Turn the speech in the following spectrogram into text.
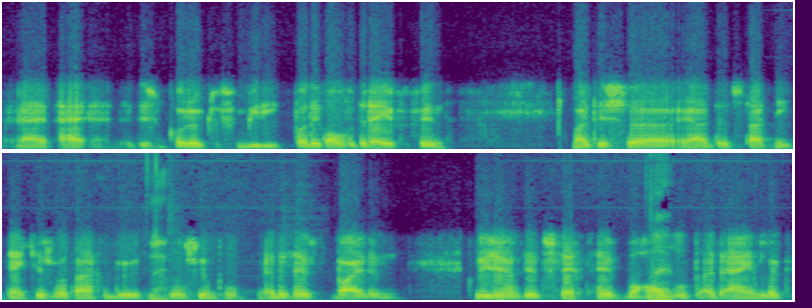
hij, hij, het is een corrupte familie. Wat ik overdreven vind. Maar het, is, uh, ja, het staat niet netjes wat daar gebeurt. Het is heel simpel. En dat heeft Biden, ik wil niet zeggen dat dit slecht heeft behandeld nee. uiteindelijk.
